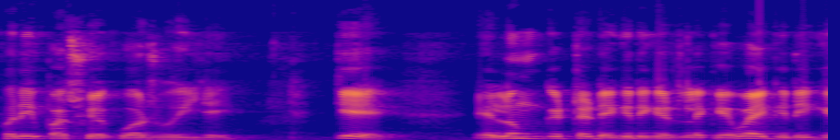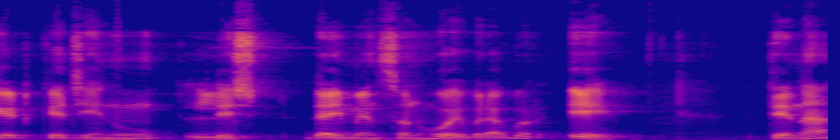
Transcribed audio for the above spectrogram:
ફરી પાછું એકવાર જોઈ જઈએ. કે એલોંગેટેડ એગ્રીગેટ એટલે કેવા એગ્રીગેટ કે જેનું લિસ્ટ ડાયમેન્શન હોય, બરાબર? એ તેના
